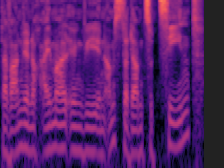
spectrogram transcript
Da waren wir noch einmal irgendwie in Amsterdam zu zehnt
